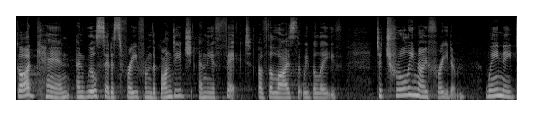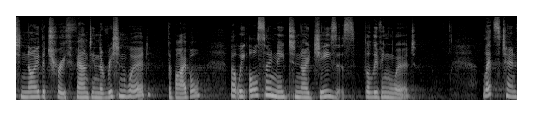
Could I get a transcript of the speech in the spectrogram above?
God can and will set us free from the bondage and the effect of the lies that we believe. To truly know freedom, we need to know the truth found in the written word, the Bible, but we also need to know Jesus, the living word. Let's turn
